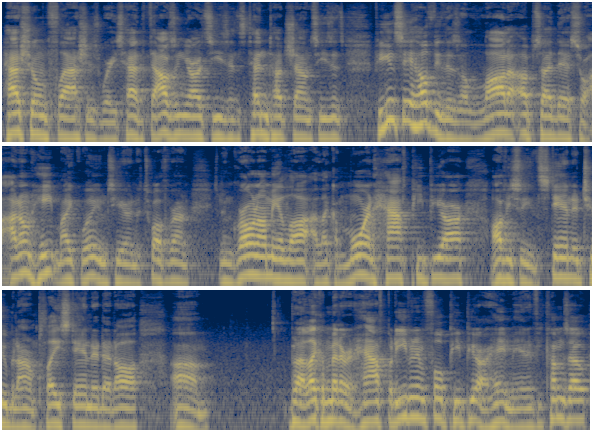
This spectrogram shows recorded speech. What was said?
has shown flashes where he's had thousand yard seasons, ten touchdown seasons. If he can stay healthy, there's a lot of upside there. So I don't hate Mike Williams here in the 12th round. He's been growing on me a lot. I like him more in half PPR, obviously in standard too, but I don't play standard at all. Um, but I like him better in half. But even in full PPR, hey man, if he comes out,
